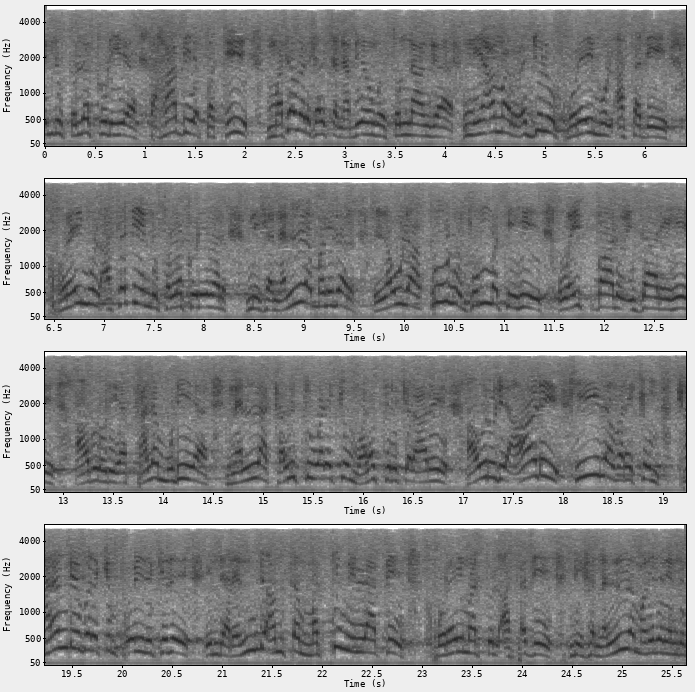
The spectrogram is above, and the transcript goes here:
என்று சொல்லக்கூடிய சஹாபியை பற்றி மதவர்கள்ட்ட நபி அவங்க சொன்னாங்க. நியாமர் ரஜுலு குறைமுல் அசதி. குறைமுல் அசதி என்று சொல்லக்கூடியவர் மிக நல்ல மனிதர். லவுலா தூணு தும்மத்திகி வைஸ்பாலு இசாரிஹி. அவருடைய தலைமுடிய நல்ல கழுத்து வரைக்கும் வளர்த்திருக்கிறாரு. அவருடைய ஆடை கீழே வரைக்கும் கரண்டு வரைக்கும் போயிருக்குது. இந்த ரெண்டு அம்சம் மட்டும் இல்லாட்டி குறைமத்துள் அசதி மிக நல்ல மனிதர் என்று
